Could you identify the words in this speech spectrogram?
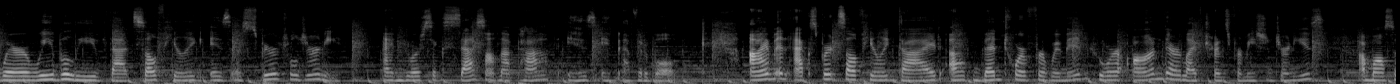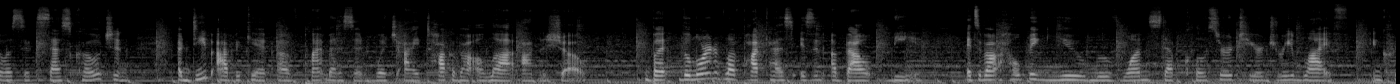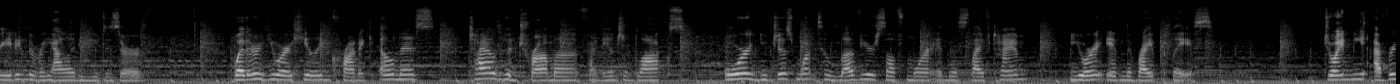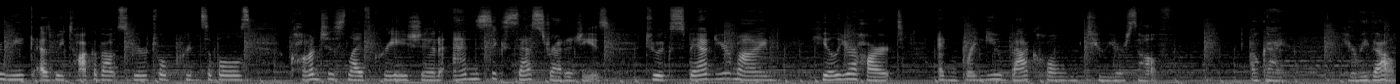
where we believe that self healing is a spiritual journey and your success on that path is inevitable. I'm an expert self healing guide, a mentor for women who are on their life transformation journeys. I'm also a success coach and a deep advocate of plant medicine, which I talk about a lot on the show. But the Lauren of Love podcast isn't about me. It's about helping you move one step closer to your dream life and creating the reality you deserve. Whether you are healing chronic illness, childhood trauma, financial blocks, or you just want to love yourself more in this lifetime, you're in the right place. Join me every week as we talk about spiritual principles, conscious life creation, and success strategies to expand your mind, heal your heart, and bring you back home to yourself. Okay, here we go.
